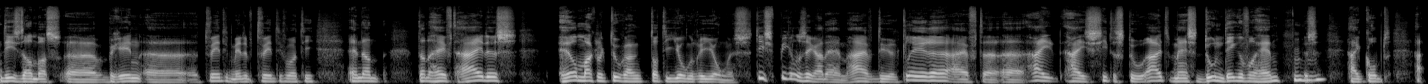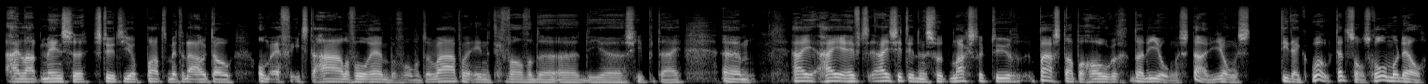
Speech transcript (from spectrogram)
die is dan pas uh, begin uh, 20, midden 20 wordt hij. En dan, dan heeft hij dus heel makkelijk toegang tot die jongere jongens. Die spiegelen zich aan hem. Hij heeft dure kleren, hij, heeft, uh, hij, hij ziet er stoer uit. Mensen doen dingen voor hem. Mm -hmm. Dus hij komt, hij laat mensen, stuurt hij op pad met een auto om even iets te halen voor hem. Bijvoorbeeld een wapen, in het geval van de, uh, die uh, schietpartij. Um, hij, hij, heeft, hij zit in een soort machtsstructuur, een paar stappen hoger dan die jongens. Nou, die jongens die denken, wow, dat is ons rolmodel.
